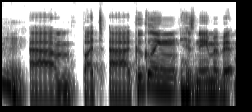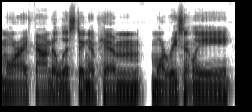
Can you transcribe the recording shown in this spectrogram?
Mm-hmm. Um, but uh, Googling his name a bit more, I found a listing of him more recently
